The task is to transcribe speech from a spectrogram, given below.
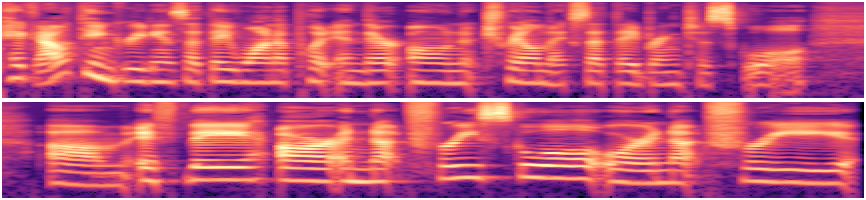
pick out the ingredients that they want to put in their own trail mix that they bring to school. Um, if they are a nut free school or a nut free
